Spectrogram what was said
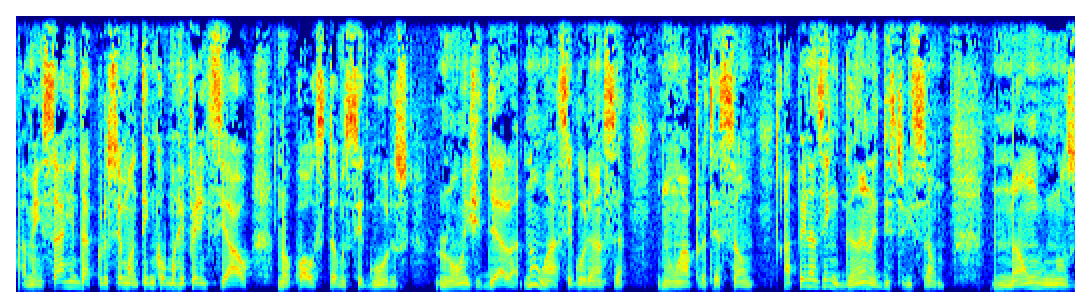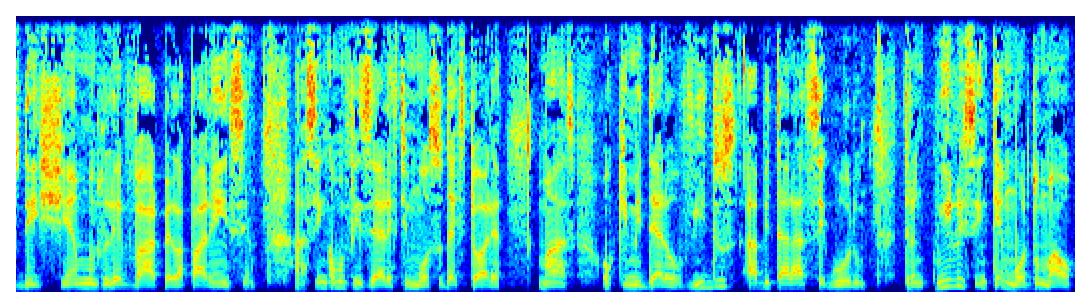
a mensagem da cruz se mantém como referencial no qual estamos seguros. Longe dela não há segurança, não há proteção, apenas engano e destruição. Não nos deixemos levar pela aparência, assim como fizera este moço da história. Mas o que me der ouvidos habitará seguro, tranquilo e sem temor do mal.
